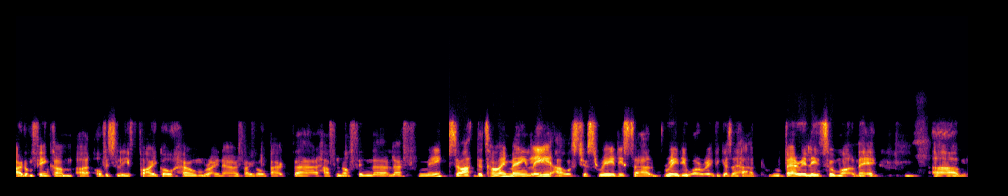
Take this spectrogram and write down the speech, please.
I don't think I'm uh, obviously if I go home right now, if I go back there, I have nothing there left for me. So at the time, mainly, I was just really sad, really worried because I had very little money. Um,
